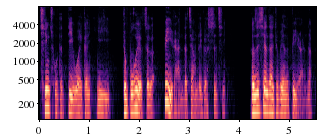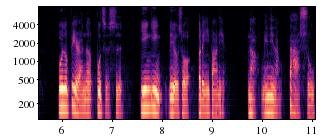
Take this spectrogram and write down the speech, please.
清楚的地位跟意义，就不会有这个必然的这样的一个事情。可是现在就变成必然了。为什么必然呢？不只是因应，例如说二零一八年，那民进党大输，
